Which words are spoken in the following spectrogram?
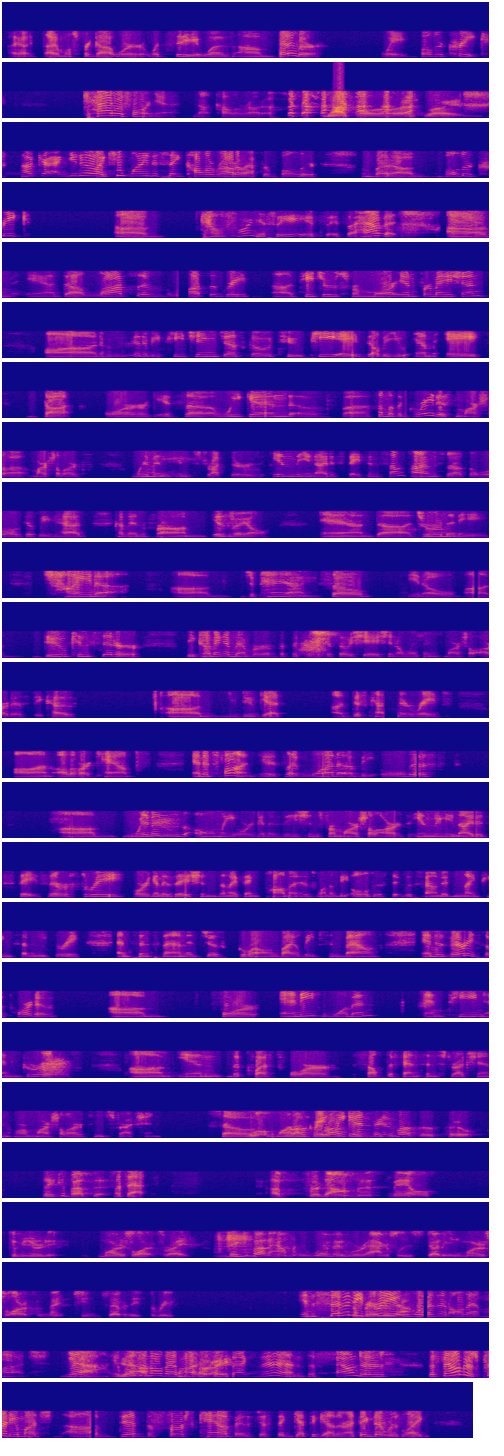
I, I almost forgot where what city it was. Um, Boulder. Wait, Boulder Creek, California, not Colorado. Not Colorado. That's right. Okay, you know, I keep wanting to say Colorado after Boulder, but um Boulder Creek, um California. See, it's it's a habit. Um, and uh, lots of lots of great uh, teachers. For more information on who's going to be teaching, just go to pawma.org. It's a, a weekend of uh, some of the greatest martial martial arts women instructors in the United States and sometimes throughout the world because we've had come in from Israel and uh, Germany, China, um, Japan. So, you know, uh, do consider becoming a member of the Pacific Association of Women's Martial Artists because um, you do get uh, discounted rates on all of our camps. And it's fun. It's like one of the oldest um, women's only organizations for martial arts in the United States. There are three organizations, and I think PAWMA is one of the oldest. It was founded in 1973, and since then it's just grown by leaps and bounds, and is very supportive um, for any woman and teen and girls um, in the quest for self-defense instruction or martial arts instruction. So well, you want Russ, a great Russ, weekend, Think to, about this too. Think about this. what's that? A predominant male community, martial arts, right? Mhm. Think about how many women were actually studying martial arts in 1973. In '73, it wasn't all that much. Yeah, it Yeah. wasn't all that much. All right. back then, the founders, the founders pretty much um, did the first camp as just a get together. I think there was like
